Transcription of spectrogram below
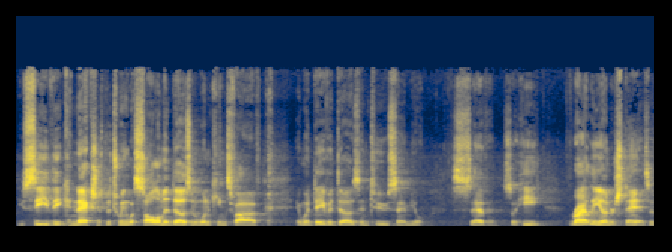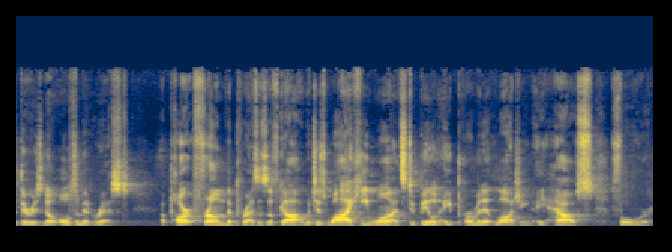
You see the connections between what Solomon does in 1 Kings 5 and what David does in 2 Samuel 7. So, he rightly understands that there is no ultimate rest apart from the presence of God, which is why he wants to build a permanent lodging, a house for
